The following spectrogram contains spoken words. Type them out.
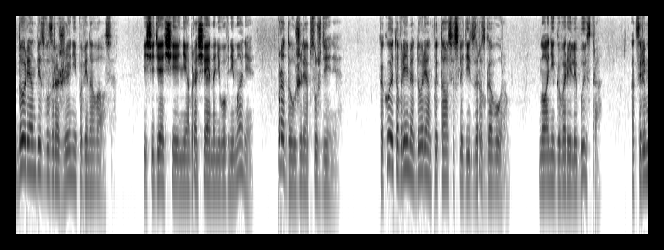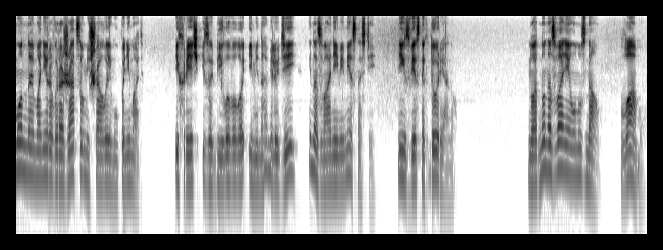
Дориан без возражений повиновался, и сидящие, не обращая на него внимания, продолжили обсуждение. Какое-то время Дориан пытался следить за разговором, но они говорили быстро, а церемонная манера выражаться мешала ему понимать. Их речь изобиловала именами людей и названиями местностей, неизвестных Дориану. Но одно название он узнал – Ламу.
